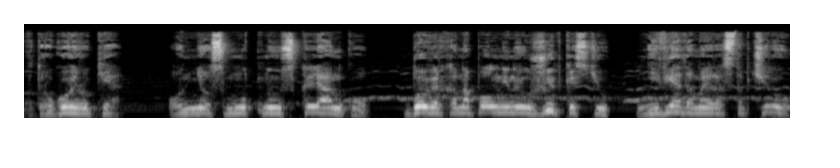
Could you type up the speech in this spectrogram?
В другой руке он нес мутную склянку, доверха наполненную жидкостью, неведомой растопчину.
